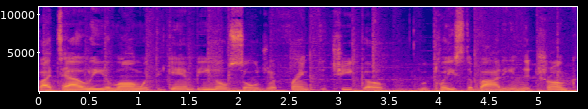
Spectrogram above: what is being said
Vitale, along with the Gambino soldier Frank DeCicco, would place the body in the trunk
